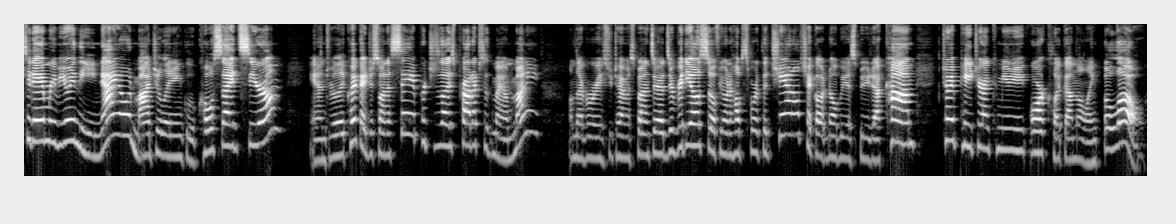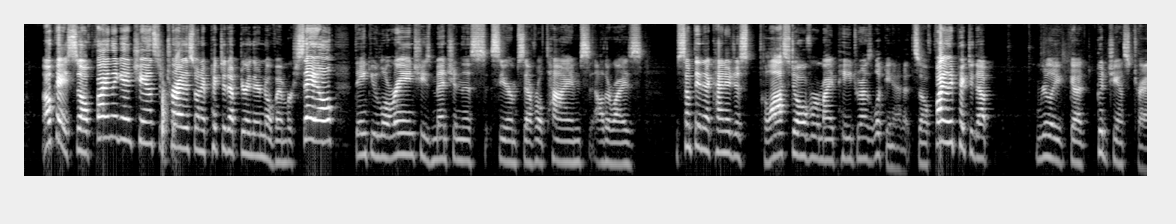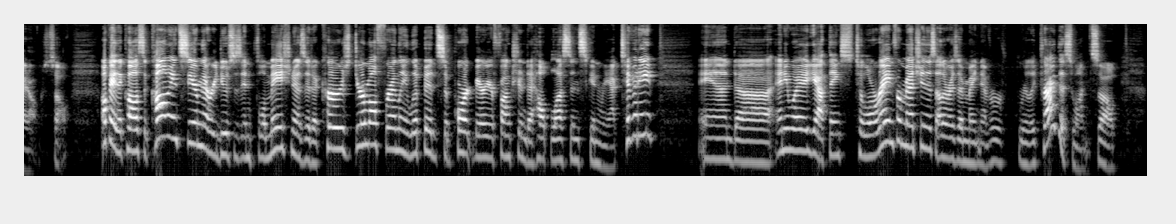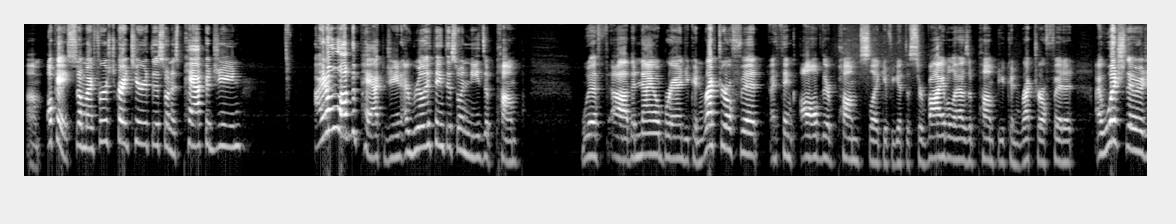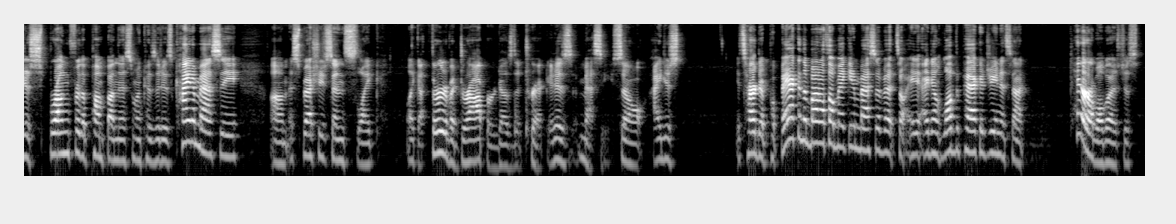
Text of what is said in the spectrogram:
today I'm reviewing the NIOD Modulating Glucoside Serum. And really quick, I just want to say, purchase these products with my own money. I'll never waste your time with sponsor ads or videos, so if you want to help support the channel, check out nobsbeauty.com, join my Patreon community, or click on the link below. Okay, so finally get a chance to try this one. I picked it up during their November sale. Thank you, Lorraine. She's mentioned this serum several times. Otherwise, something that kind of just glossed over my page when I was looking at it. So finally picked it up really got a good chance to try it out. So, okay, they call this a calming serum that reduces inflammation as it occurs. Dermal-friendly lipids support barrier function to help lessen skin reactivity. And uh, anyway, yeah, thanks to Lorraine for mentioning this. Otherwise, I might never really try this one. So, um, okay, so my first criteria with this one is packaging. I don't love the packaging. I really think this one needs a pump. With uh, the Nio brand, you can retrofit, I think, all of their pumps. Like if you get the Survival that has a pump, you can retrofit it. I wish they would have just sprung for the pump on this one because it is kind of messy, um, especially since like like a third of a dropper does the trick. It is messy. So I just, it's hard to put back in the bottle without making a mess of it. So I, I don't love the packaging. It's not terrible, but it's just,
